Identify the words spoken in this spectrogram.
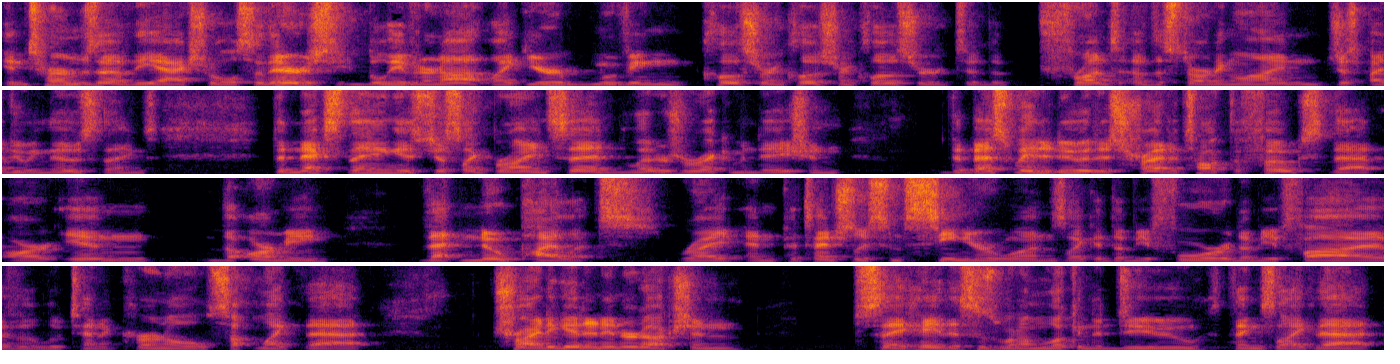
In terms of the actual so there's believe it or not like you're moving closer and closer and closer to the front of the starting line just by doing those things the next thing is just like Brian said, letters of recommendation. The best way to do it is try to talk to folks that are in the army that know pilots, right? And potentially some senior ones like a W 4, a W 5, a lieutenant colonel, something like that. Try to get an introduction, say, hey, this is what I'm looking to do, things like that.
